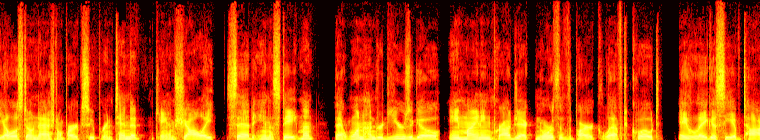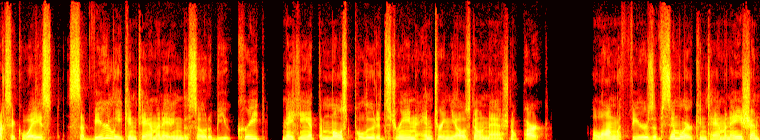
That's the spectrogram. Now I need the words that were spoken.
Yellowstone National Park Superintendent Cam Sholly said in a statement that 100 years ago, a mining project north of the park left, quote, a legacy of toxic waste severely contaminating the Soda Butte Creek, making it the most polluted stream entering Yellowstone National Park. Along with fears of similar contamination,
